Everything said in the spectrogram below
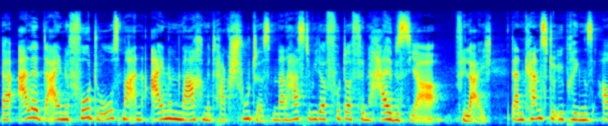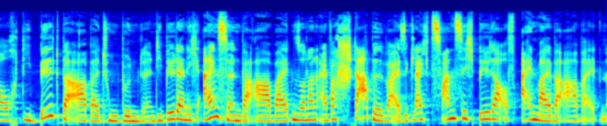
äh, alle deine Fotos mal an einem Nachmittag shootest und dann hast du wieder Futter für ein halbes Jahr vielleicht. Dann kannst du übrigens auch die Bildbearbeitung bündeln, die Bilder nicht einzeln bearbeiten, sondern einfach stapelweise gleich 20 Bilder auf einmal bearbeiten.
